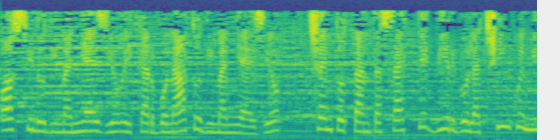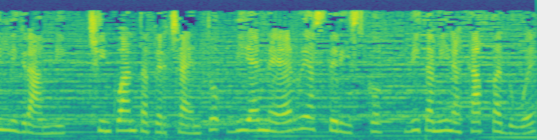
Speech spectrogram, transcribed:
ossido di magnesio e carbonato di magnesio, 187,5 mg, 50% VNR asterisco, vitamina K2,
